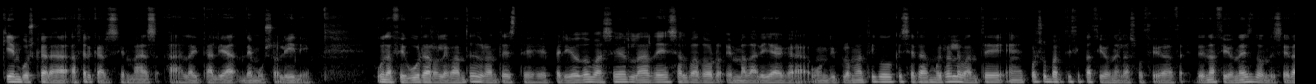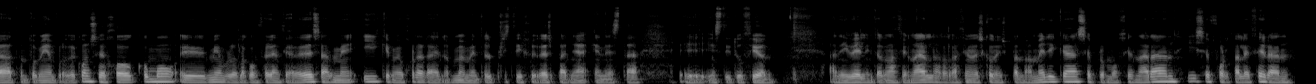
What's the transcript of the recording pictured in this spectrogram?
quien buscará acercarse más a la Italia de Mussolini. Una figura relevante durante este periodo va a ser la de Salvador Madariaga, un diplomático que será muy relevante eh, por su participación en la Sociedad de Naciones, donde será tanto miembro del Consejo como eh, miembro de la Conferencia de Desarme y que mejorará enormemente el prestigio de España en esta eh, institución. A nivel internacional, las relaciones con Hispanoamérica se promocionarán y se fortalecerán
